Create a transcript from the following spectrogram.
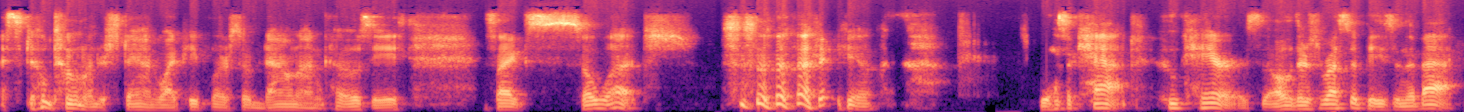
I still don't understand why people are so down on cozies. It's like, so what? you know, he has a cat. Who cares? Oh, there's recipes in the back.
